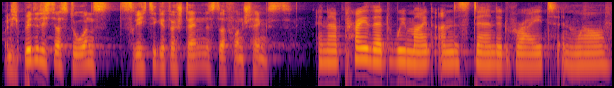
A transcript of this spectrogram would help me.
Und ich bitte dich, dass du uns das richtige Verständnis davon schenkst. And I pray that we might understand it right and well.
